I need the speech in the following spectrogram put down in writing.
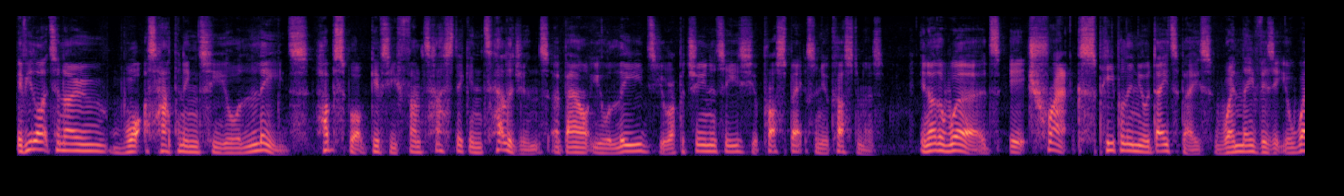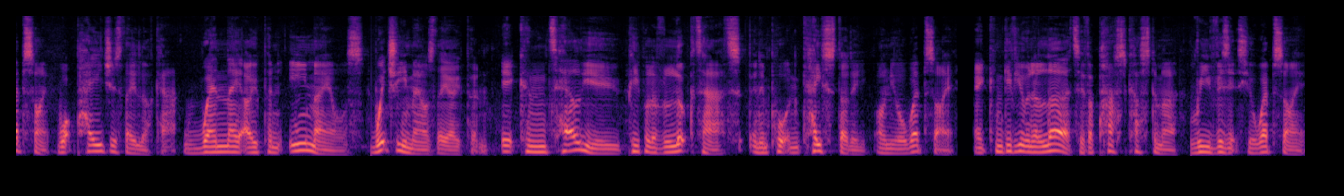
If you'd like to know what's happening to your leads, HubSpot gives you fantastic intelligence about your leads, your opportunities, your prospects, and your customers. In other words, it tracks people in your database when they visit your website, what pages they look at, when they open emails, which emails they open. It can tell you people have looked at an important case study on your website. It can give you an alert if a past customer revisits your website.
